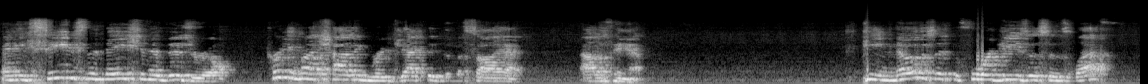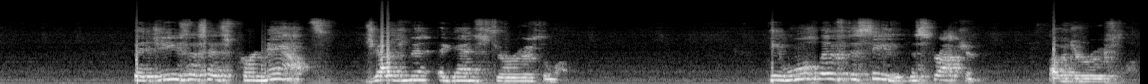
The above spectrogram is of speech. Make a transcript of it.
And he sees the nation of Israel pretty much having rejected the Messiah out of hand. He knows that before Jesus has left, that Jesus has pronounced judgment against Jerusalem. He won't live to see the destruction of Jerusalem.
